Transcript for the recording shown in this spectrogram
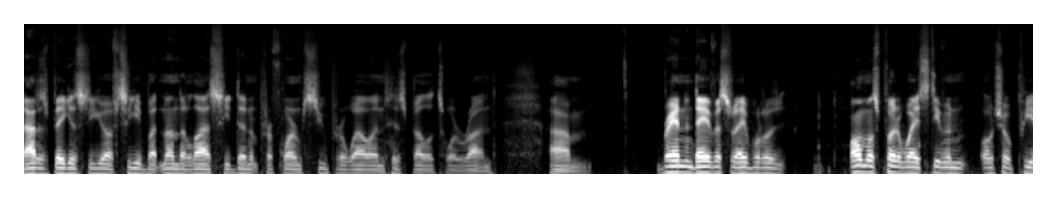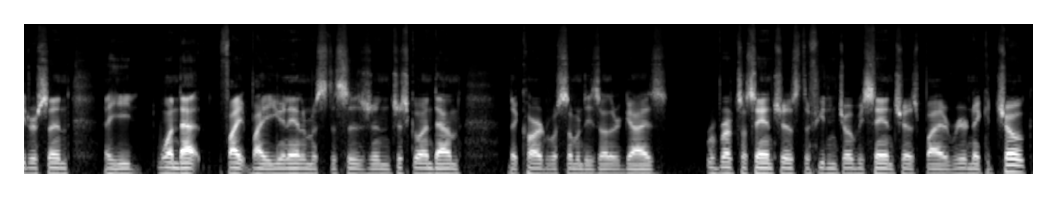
Not as big as the UFC, but nonetheless, he didn't perform super well in his Bellator run. Um, Brandon Davis was able to almost put away Stephen Ocho Peterson. Uh, he won that fight by a unanimous decision. Just going down the card with some of these other guys. Roberto Sanchez defeating Joby Sanchez by a rear naked choke.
